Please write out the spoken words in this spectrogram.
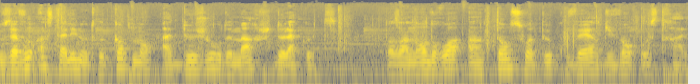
Nous avons installé notre campement à deux jours de marche de la côte, dans un endroit un tant soit peu couvert du vent austral.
